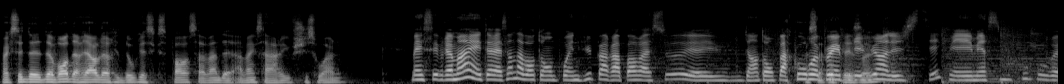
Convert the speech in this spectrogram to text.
Fait que c'est de, de voir derrière le rideau qu'est-ce qui se passe avant, de- avant que ça arrive chez soi. là. Ben, c'est vraiment intéressant d'avoir ton point de vue par rapport à ça euh, dans ton parcours Ça un peu imprévu plaisir. en logistique. Mais merci beaucoup pour euh,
